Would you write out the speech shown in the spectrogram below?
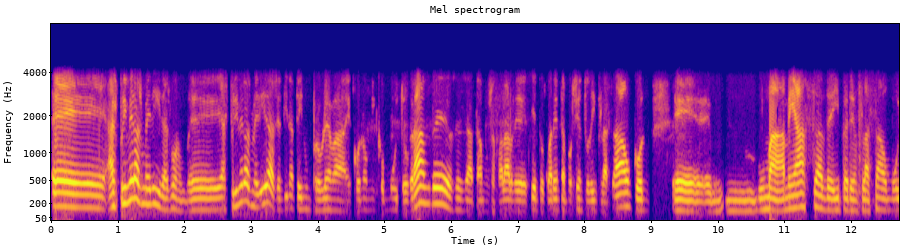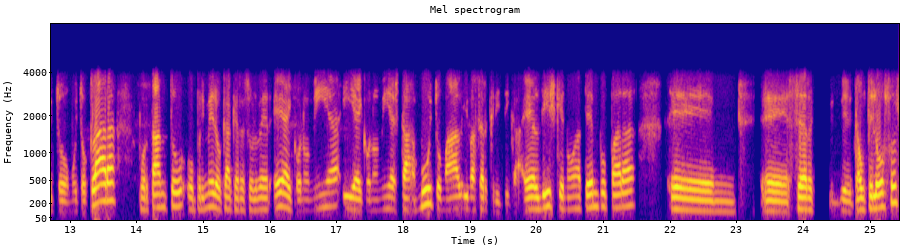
Eh, as primeiras medidas, bueno, eh, as primeiras medidas, a Argentina ten un problema económico moito grande, ou seja, estamos a falar de 140% de inflación, con eh, unha ameaza de hiperinflación moito moito clara, Por tanto, o primeiro que há que resolver é a economía e a economía está moito mal e vai ser crítica. El diz que non há tempo para eh, eh, ser cautelosos,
